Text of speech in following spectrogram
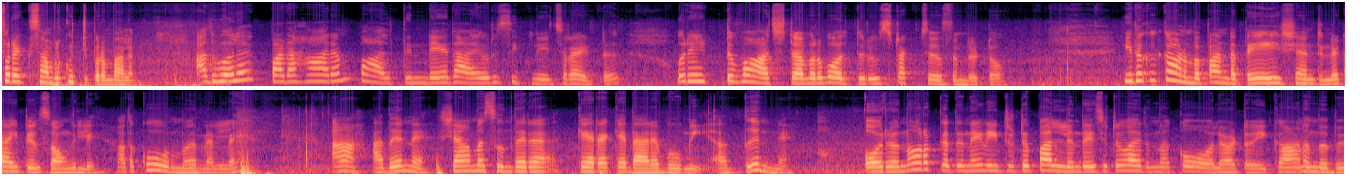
ഫോർ എക്സാമ്പിൾ കുറ്റിപ്പുറം പാലം. അതുപോലെ പടഹാരം പാലത്തിന്റേതായ ഒരു സിഗ്നേച്ചറായിട്ട് ഒരു എട്ട് വാച്ച് ടവർ പോലത്തെ ഒരു സ്ട്രക്ചേഴ്സ് ഉണ്ട് കേട്ടോ ഇതൊക്കെ കാണുമ്പോൾ പണ്ടത്തെ ഏഷ്യാനെറ്റിന്റെ ടൈറ്റിൽ സോങ് ഇല്ലേ? അതൊക്കെ ഓർമ്മ വരണല്ലേ? ആ അത് തന്നെ. ശ്യാമസുന്ദര കെര കേദാര ഭൂമി. അത് തന്നെ. ഓരോന്ന് ഉറക്കത്തിന് എണീറ്റിട്ട് പല്ലും തേച്ചിട്ട് വരുന്ന കോലാട്ടോ ഈ കാണുന്നത്.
